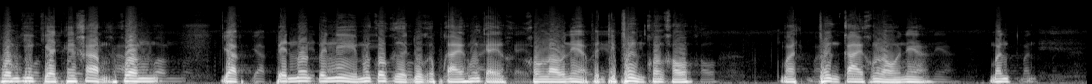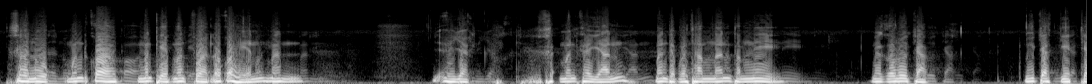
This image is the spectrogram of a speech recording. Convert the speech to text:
ความขี้เกียจแค่ข้ามความอยากเป็นโน่นเป็นนี่มันก็เกิดอยู่กับกายของใจของเราเนี่ย เป็นที่พึ่งของเขา มาพึ่งกายของเราเนี่ย มันสนุกมันก็มันเจ็บมันปวดแล้วก็เห็นมันอยากมันขยัน มันจะไปทำนั้นทำนี่มันก็รู้จัก รู้จักจิตใจ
